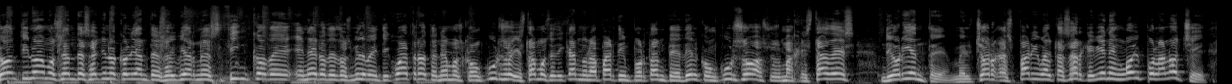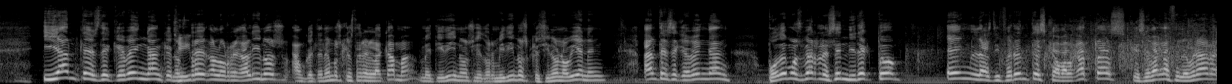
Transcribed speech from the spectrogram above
Continuamos en Desayuno Coliantes. Hoy viernes 5 de enero de 2024 tenemos concurso y estamos dedicando una parte importante del concurso a sus majestades de Oriente, Melchor, Gaspar y Baltasar, que vienen hoy por la noche. Y antes de que vengan, que nos Sí. traigan los regalinos, aunque tenemos que estar en la cama, metidinos y dormidinos, que si no, no vienen, antes de que vengan, podemos verles en directo en las diferentes cabalgatas que se van a celebrar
